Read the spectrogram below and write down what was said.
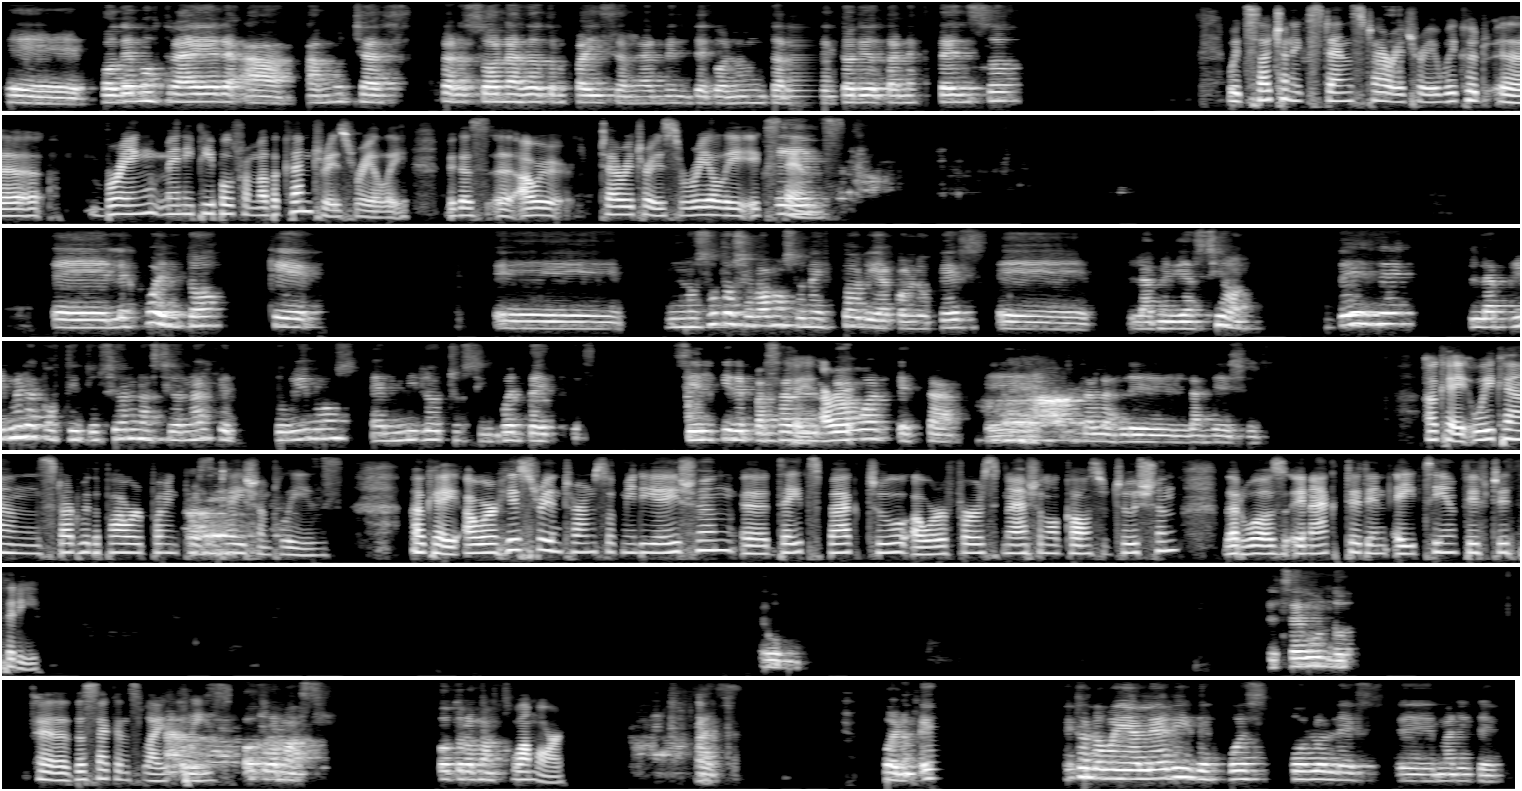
Eh, podemos traer a, a muchas personas de otros países realmente con un territorio tan extenso With such an extensive territory, we could uh, bring many people from other countries really because uh, our territory is really extensive. Eh, les cuento que eh, nosotros llevamos una historia con lo que es eh, la mediación desde la primera constitución nacional que tuvimos en 1853. Si él quiere pasar Ok, el power, está, eh, están las, le- las leyes. Okay, we can start with the PowerPoint presentation, please. Okay, our history in terms of mediation uh, dates back to our first national constitution that was enacted in 1853. Segundo. El segundo, Uh, the second slide, please. otro más, otro más. One more. Bueno, e- esto lo voy a leer y después vos lo lees, eh, Marité.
